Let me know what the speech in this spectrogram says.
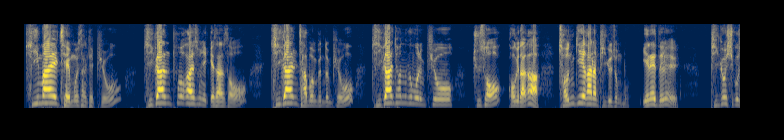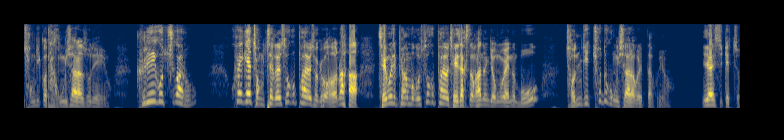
기말 재무상태표, 기간 포괄손익계산서, 기간 자본변동표, 기간 현금흐름표 주석 거기다가 전기에 관한 비교 정보 얘네들 비교식으로 전기 거 다 공시하라는 소리예요. 그리고 추가로 회계 정책을 소급하여 적용하거나 재무제표 항목을 소급하여 재작성하는 경우에는 뭐 전기 초도 공시하라고 그랬다고요. 이해할 수 있겠죠.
